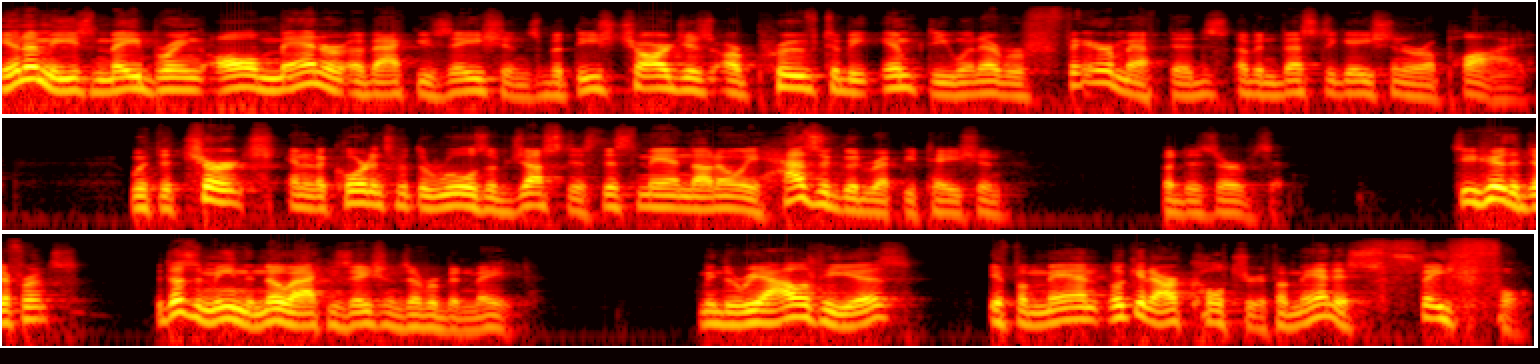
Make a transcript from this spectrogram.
Enemies may bring all manner of accusations, but these charges are proved to be empty whenever fair methods of investigation are applied. With the church and in accordance with the rules of justice, this man not only has a good reputation, but deserves it. So you hear the difference? It doesn't mean that no accusation's ever been made. I mean, the reality is, if a man, look at our culture, if a man is faithful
